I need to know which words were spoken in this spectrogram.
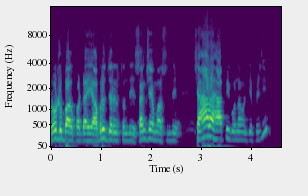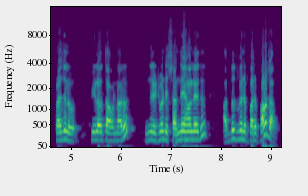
రోడ్లు బాగుపడ్డాయి అభివృద్ధి జరుగుతుంది సంక్షేమం వస్తుంది. చాలా హ్యాపీగా ఉన్నామని చెప్పేసి ప్రజలు ఫీల్ అవుతా ఉన్నారు. ఇందులో ఎటువంటి సందేహం లేదు. అద్భుతమైన పరిపాలన జరుగుతుంది.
